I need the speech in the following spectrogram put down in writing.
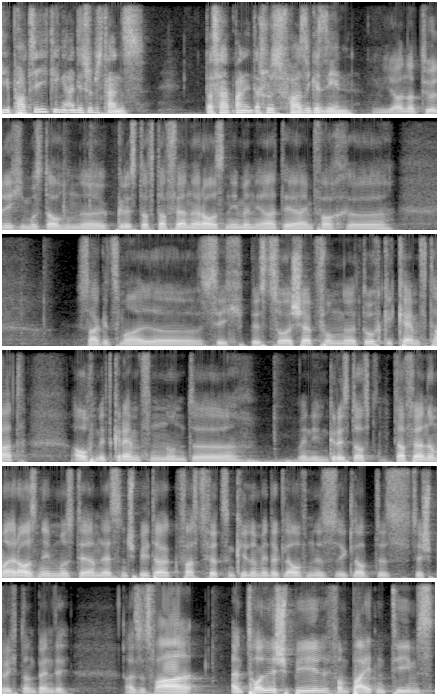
Die Partie ging an die Substanz. Das hat man in der Schlussphase gesehen. Ja, natürlich. Ich musste auch einen Christoph da rausnehmen, ja, der einfach, sage jetzt mal, sich bis zur Erschöpfung durchgekämpft hat, auch mit Krämpfen und wenn ich einen Christoph dafür nochmal rausnehmen muss, der am letzten Spieltag fast 14 Kilometer gelaufen ist, ich glaube, das, das spricht dann Bände. Also es war ein tolles Spiel von beiden Teams,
